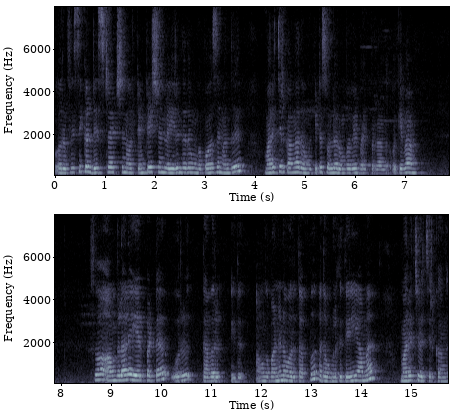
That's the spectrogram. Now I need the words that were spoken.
ஒரு ஃபிசிக்கல் டிஸ்ட்ராக்ஷன் ஒரு டெம்டேஷனில் இருந்ததை உங்கள் பர்சன் வந்து மறைச்சிருக்காங்க அதை உங்ககிட்ட சொல்ல ரொம்பவே பயப்படுறாங்க ஓகேவா ஸோ அவங்களால ஏற்பட்ட ஒரு தவறு இது. அவங்க பண்ணின ஒரு தப்பு அதை உங்களுக்கு தெரியாமல் மறைச்சி வச்சுருக்காங்க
